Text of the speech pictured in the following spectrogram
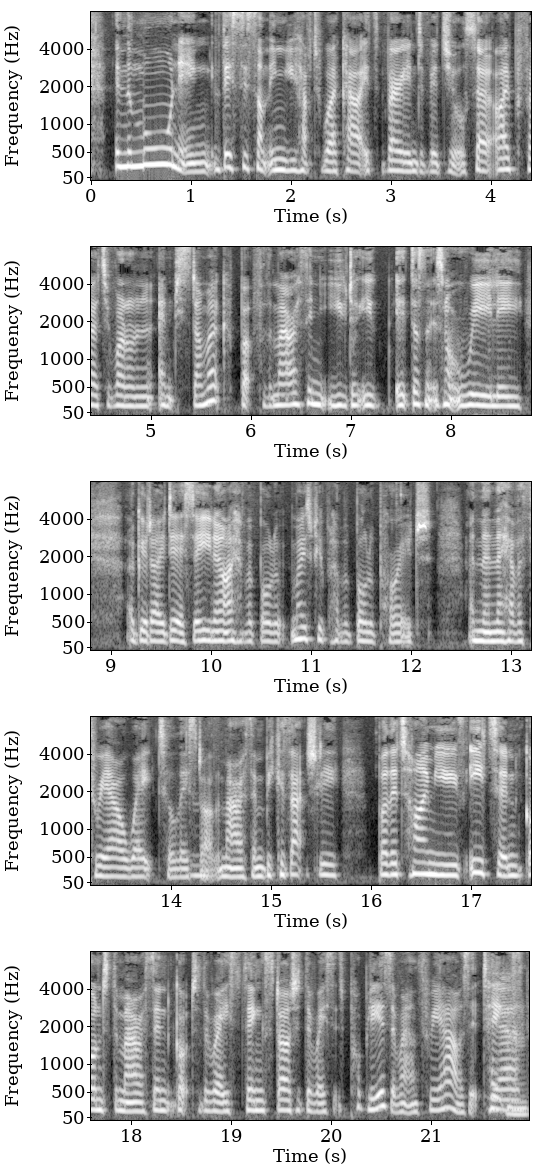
In the morning, this is something you have to work out. It's very individual. So I prefer to run on an empty stomach, but for the marathon, you do, you it doesn't. It's not really a good idea. So you know, I have a bowl. Of, most people have a bowl of porridge, and then they have a three-hour wait till they start mm. the marathon because actually by the time you've eaten, gone to the marathon, got to the race thing, started the race, it probably is around three hours. It takes yeah.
